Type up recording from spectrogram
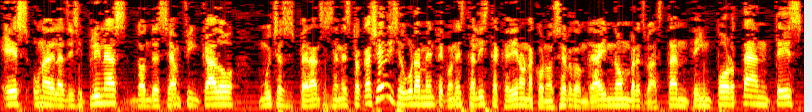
es una de las disciplinas donde se han fincado muchas esperanzas en esta ocasión y seguramente con esta lista que dieron a conocer donde hay nombres bastante importantes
